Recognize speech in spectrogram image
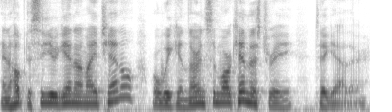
and hope to see you again on my channel where we can learn some more chemistry together.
